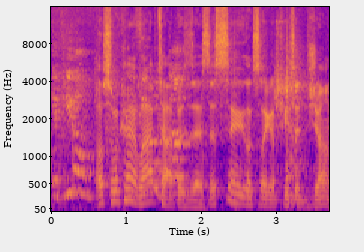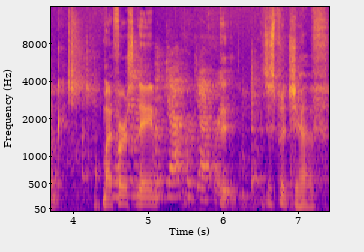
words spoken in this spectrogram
if you don't. Also, what kind of if you don't laptop go- is this? This thing looks like a piece of junk. My first name, Put Jeff or Jeffrey? uh, just put Jeff.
